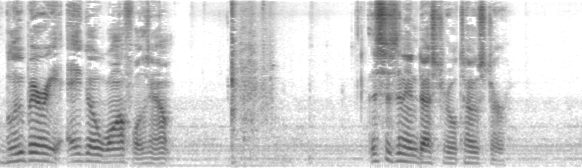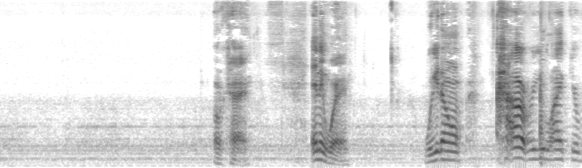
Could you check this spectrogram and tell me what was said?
blueberry Eggo waffles, you know, this is an industrial toaster. Okay. Anyway, we don't, however you like your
